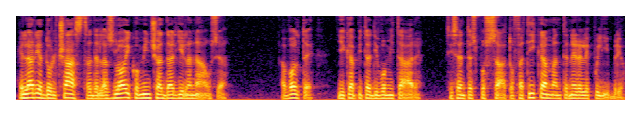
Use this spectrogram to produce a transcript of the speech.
e l'aria dolciastra della sloi comincia a dargli la nausea. A volte gli capita di vomitare, si sente spossato, fatica a mantenere l'equilibrio.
